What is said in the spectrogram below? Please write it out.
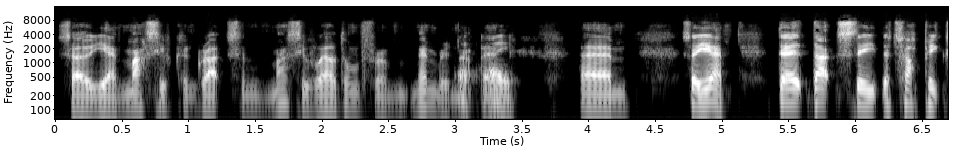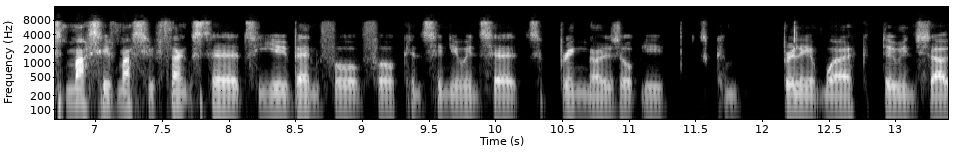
So yeah, massive congrats and massive well done for remembering that. Hey. Um, so yeah, that's the the topics. Massive, massive thanks to, to you, Ben, for for continuing to to bring those up. You brilliant work doing so.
